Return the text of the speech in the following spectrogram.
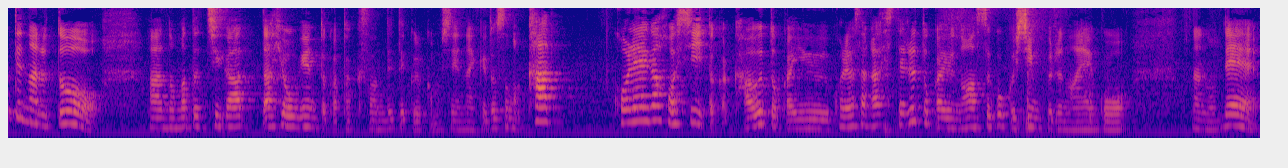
ってなるとあのまた違った表現とかたくさん出てくるかもしれないけどそのかこれが欲しいとか買うとかいうこれを探してるとかいうのはすごくシンプルな英語なので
